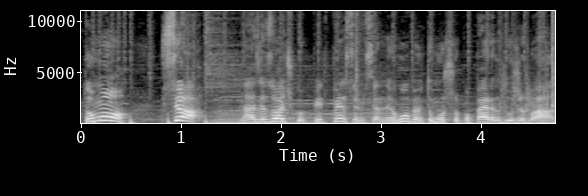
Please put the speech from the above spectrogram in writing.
Тому все, на зв'язочку, підписуємося, не губимо, тому що попереду дуже багато.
